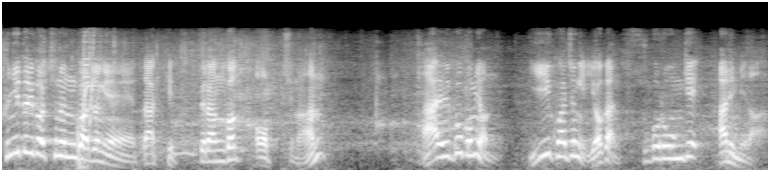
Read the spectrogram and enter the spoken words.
흔히들 거치는 과정에 딱히 특별한 건 없지만 알고 보면 이 과정이 여간 수고로운 게 아닙니다.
